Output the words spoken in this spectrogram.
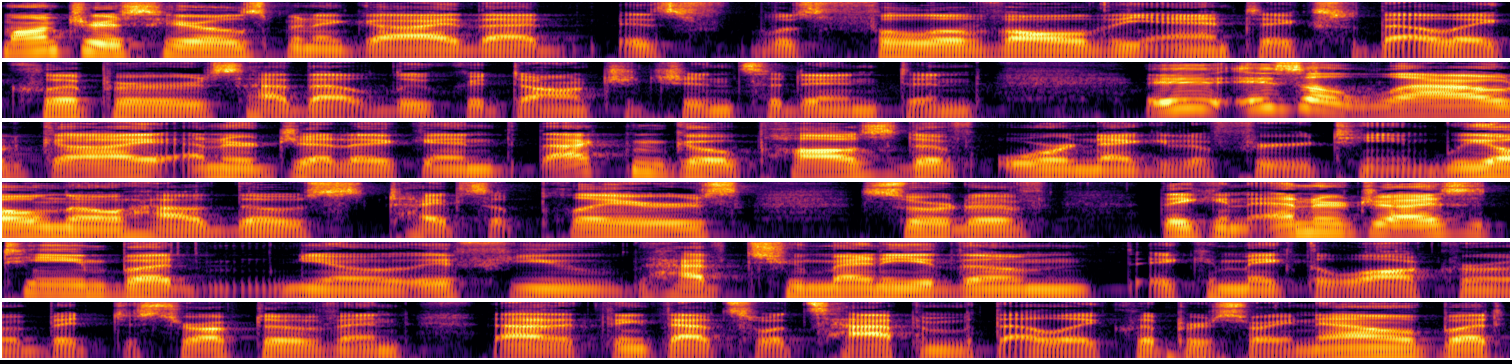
Montrezl Harrell's been a guy that is was full of all the antics with the LA Clippers, had that Luka Doncic incident, and is a loud guy, energetic, and that can go positive or negative for your team. We all know how those types of players sort of they can energize a team, but you know if you have too many of them, it can make the locker room a bit disruptive, and that, I think that's what's happened with the LA Clippers right now. But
